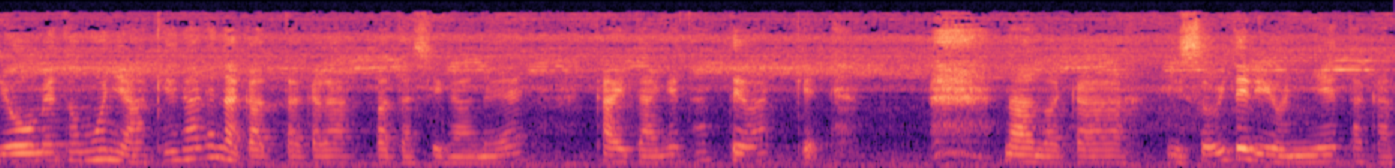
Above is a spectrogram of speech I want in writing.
両目ともに開けられなかったから私がね書いてあげたってわけ。なんだか急いでるように見えたから。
